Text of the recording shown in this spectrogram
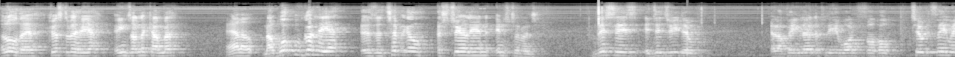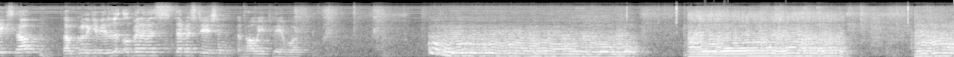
Hello there, Christopher here, Ian's on the camera. Hello. Now what we've got here is a typical Australian instrument. This is a didgeridoo and I've been learning to play one for about two to three weeks now so I'm going to give you a little bit of a demonstration of how we play one.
